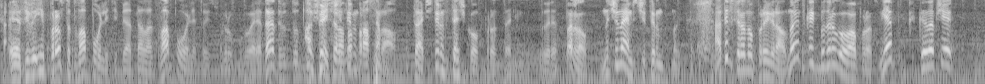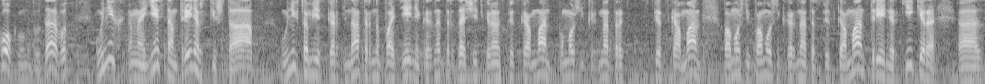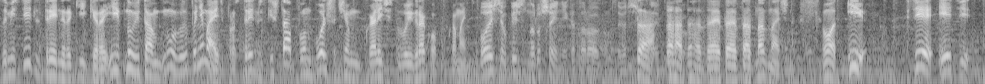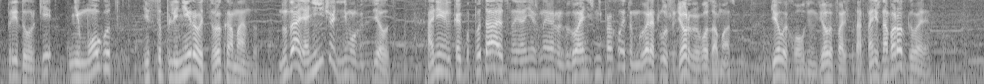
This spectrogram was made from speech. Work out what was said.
Э, и просто два поля тебе отдала. Два поля, то есть, грубо говоря, да? Ну, а ты все равно просрал. Да, 14 очков просто они говорят. Пожалуйста, начинаем с 14-0. А ты все равно проиграл. Но это как бы другой вопрос. Я вообще к Окленду, да, вот у них есть там тренерский штаб, у них там есть координатор нападения, координатор защиты, координатор спецкоманд, помощник координатора спецкоманд, помощник помощник координатора спецкоманд, тренер кикера, э, заместитель тренера кикера и ну и там, ну вы понимаете, просто тренерский штаб он больше, чем количество игроков в команде. Больше, чем количество нарушений, которые он совершил. Да, да, да, да, это это однозначно. Вот и все эти придурки не могут дисциплинировать свою команду. Ну да, они ничего не могут сделать. Они как бы пытаются, они же, наверное, они же не проходят, им говорят, слушай, дергай его за маску, делай холдинг, делай фальстарт. Они же наоборот говорят.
